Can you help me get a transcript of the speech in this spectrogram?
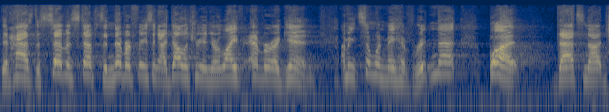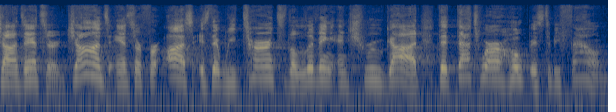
that has the seven steps to never facing idolatry in your life ever again. I mean, someone may have written that, but that's not John's answer. John's answer for us is that we turn to the living and true God, that that's where our hope is to be found.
